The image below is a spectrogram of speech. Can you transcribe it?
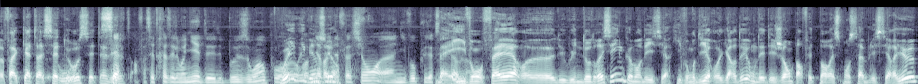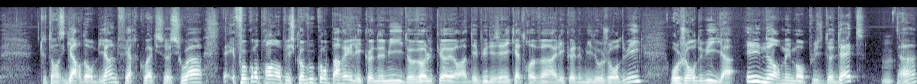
enfin 4 à 7 hausses cette année. Certes, enfin c'est très éloigné des besoins pour revenir à une inflation à un niveau plus acceptable. Ben, ils vont faire euh, du window dressing, comme on dit. C'est-à-dire qu'ils vont dire, regardez, on est des gens parfaitement responsables et sérieux tout en se gardant bien de faire quoi que ce soit. Il faut comprendre en plus, quand vous comparez l'économie de Volcker à début des années 80 à l'économie d'aujourd'hui, aujourd'hui il y a énormément plus de dettes, Hein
